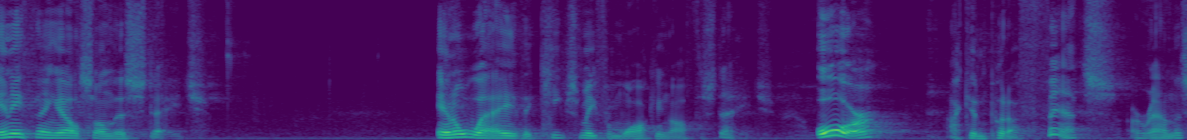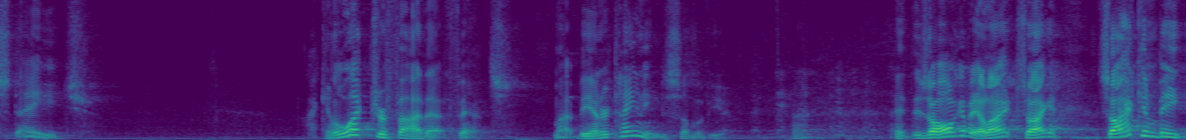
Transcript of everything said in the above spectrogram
anything else on this stage in a way that keeps me from walking off the stage. Or I can put a fence around the stage. I can electrify that fence. Might be entertaining to some of you. Right? There's all gonna be like so I can so I can be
